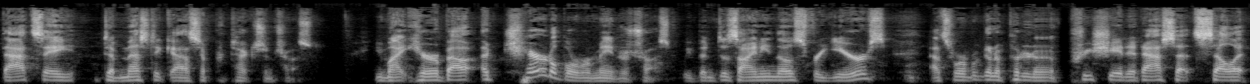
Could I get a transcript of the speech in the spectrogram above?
That's a domestic asset protection trust. You might hear about a charitable remainder trust. We've been designing those for years. That's where we're going to put an appreciated asset, sell it,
